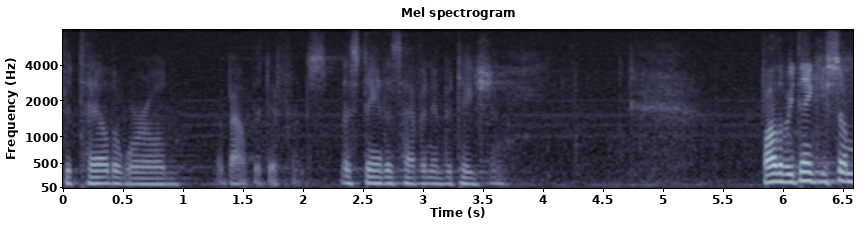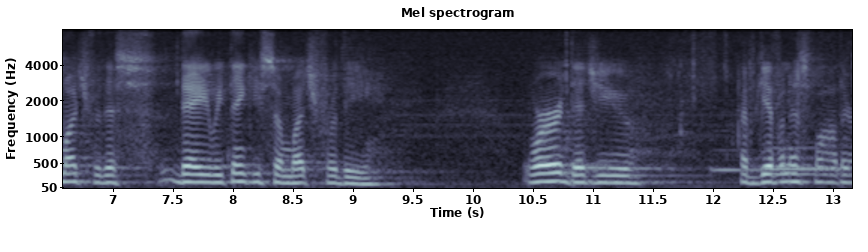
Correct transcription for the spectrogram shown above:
to tell the world about the difference. Let's stand, let's have an invitation. Father, we thank you so much for this day. We thank you so much for the word that you have given us, Father,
